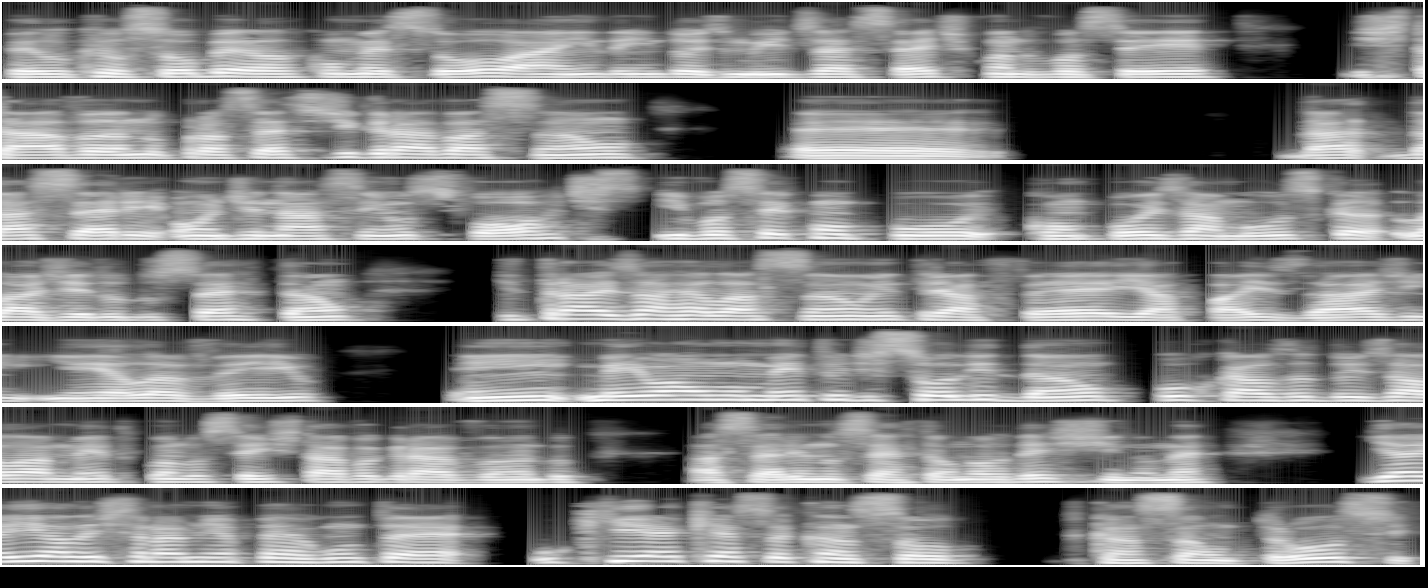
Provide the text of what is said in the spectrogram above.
pelo que eu soube, ela começou ainda em 2017, quando você estava no processo de gravação é, da, da, série Onde Nascem os Fortes, e você compô, compôs a música Lajedo do Sertão, que traz a relação entre a fé e a paisagem, e ela veio em meio a um momento de solidão por causa do isolamento quando você estava gravando a série no Sertão Nordestino, né? E aí, Alexandre, a minha pergunta é: o que é que essa canção, canção trouxe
